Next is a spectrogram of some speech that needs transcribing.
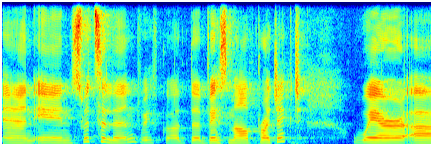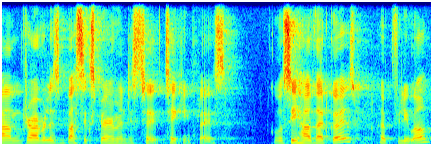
and in Switzerland, we've got the Westmaal project, where um, driverless bus experiment is taking place. We'll see how that goes, hopefully well.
